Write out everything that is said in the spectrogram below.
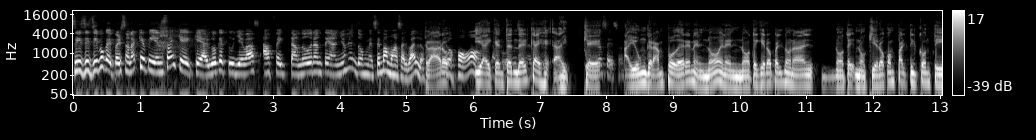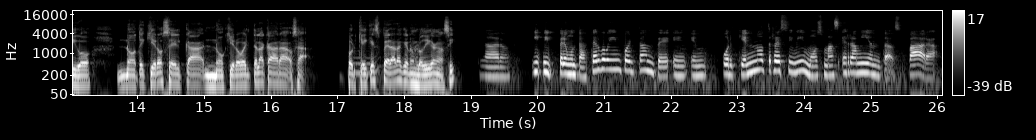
sí, sí, sí, porque hay personas que piensan que, que, algo que tú llevas afectando durante años, en dos meses vamos a salvarlo. Claro, y hay que entender que hay, hay que hay un gran poder en el no, en el no te quiero perdonar, no te no quiero compartir contigo, no te quiero cerca, no quiero verte la cara, o sea, porque hay que esperar a que nos lo digan así. Claro. Y, preguntaste algo bien importante en, por qué no recibimos más herramientas para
